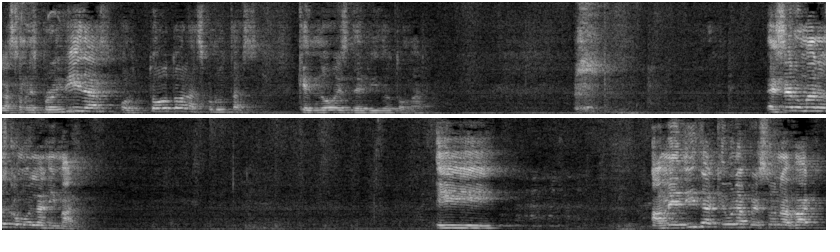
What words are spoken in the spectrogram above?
razones prohibidas, por todas las frutas que no es debido tomar. El ser humano es como el animal. Y a medida que una persona va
